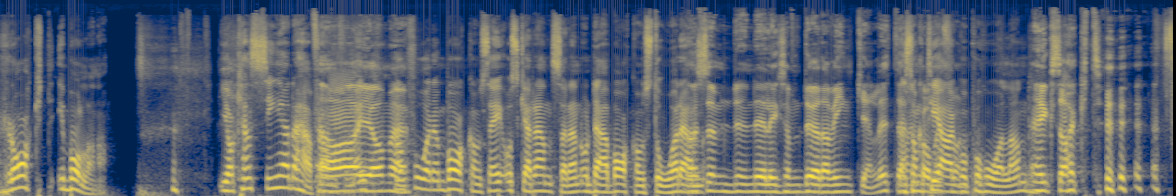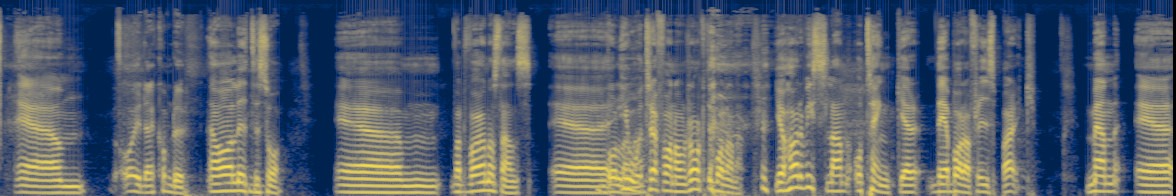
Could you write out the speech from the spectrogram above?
rakt i bollarna. Jag kan se det här framför Ja, mig. Han får den bakom sig och ska rensa den och där bakom står en. Alltså, det är liksom döda vinkeln lite. som Thiago ifrån. på Håland. Exakt. Ehm, Oj, där kom du. ja, lite så. Ehm, vart var jag någonstans? Eh, Bollarna. jo, träffa honom rakt i bollarna. Jag hör visslan och tänker det är bara frispark. Men eh,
